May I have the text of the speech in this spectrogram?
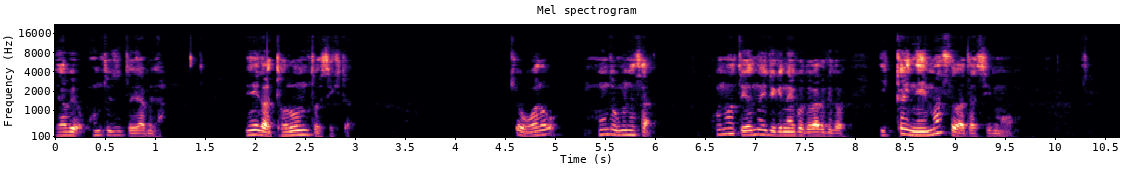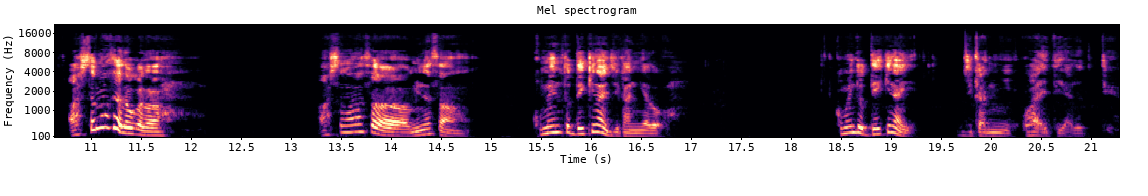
やべよ、本当にちょっとやべだ。目がトロンとしてきた。今日終わろう。本当ごめんなさい。この後やんないといけないことがあるけど、一回寝ます、私も。明日の朝はどうかな明日の朝、皆さん、コメントできない時間にやろう。コメントできない時間にあえてやるってい。う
